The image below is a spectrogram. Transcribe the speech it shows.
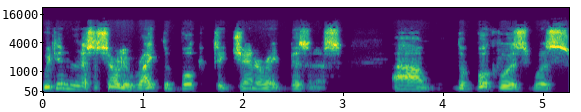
we didn't necessarily write the book to generate business. Um, the book was was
